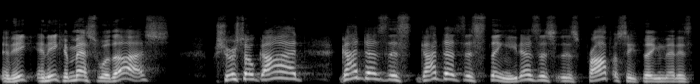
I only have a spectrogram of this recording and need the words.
And he, and he can mess with us. Sure, so God God does this, God does this thing. He does this, this prophecy thing that is,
